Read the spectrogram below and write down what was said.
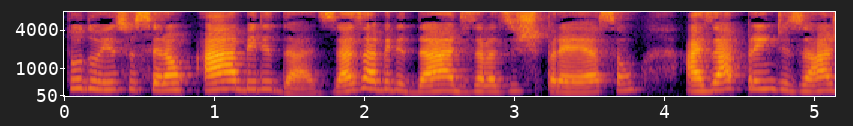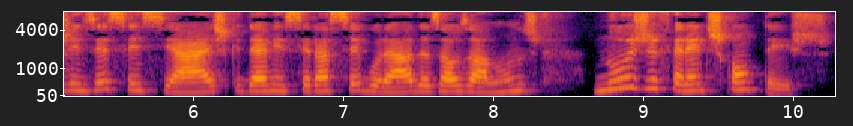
tudo isso serão habilidades. As habilidades, elas expressam as aprendizagens essenciais que devem ser asseguradas aos alunos nos diferentes contextos.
